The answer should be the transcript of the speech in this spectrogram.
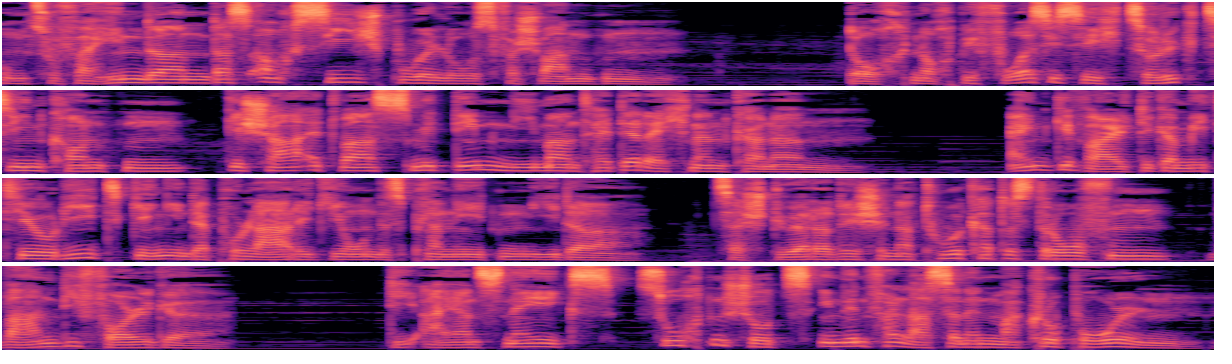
um zu verhindern, dass auch sie spurlos verschwanden. Doch noch bevor sie sich zurückziehen konnten, geschah etwas, mit dem niemand hätte rechnen können. Ein gewaltiger Meteorit ging in der Polarregion des Planeten nieder. Zerstörerische Naturkatastrophen waren die Folge. Die Iron Snakes suchten Schutz in den verlassenen Makropolen,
